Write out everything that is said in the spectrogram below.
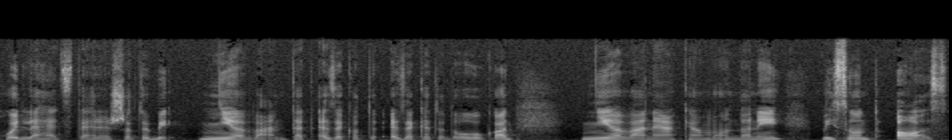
hogy lehetsz terhes, stb. Nyilván, tehát ezek a, ezeket a dolgokat nyilván el kell mondani, viszont az,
